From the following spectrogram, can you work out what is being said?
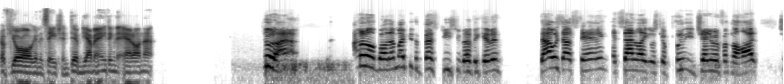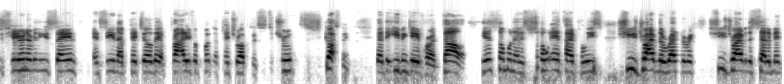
of your organization. Dim do you have anything to add on that? Dude i i don't know bro. That might be the best piece you've ever given that was outstanding it sounded like it was completely genuine from the heart just hearing everything he's saying and seeing that picture the other day. I'm proud of you for putting the picture up because it's the truth. It's disgusting that they even gave her a dollar. Here's someone that is so anti-police. She's driving the rhetoric. She's driving the sentiment.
